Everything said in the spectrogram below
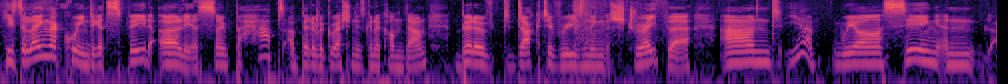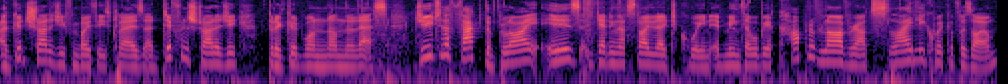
he's delaying that queen to get speed earlier, so perhaps a bit of aggression is going to come down, a bit of deductive reasoning straight there, and yeah, we are seeing an, a good strategy strategy from both these players. A different strategy, but a good one nonetheless. Due to the fact that Bly is getting that slightly later queen, it means there will be a couple of larva out slightly quicker for xion.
